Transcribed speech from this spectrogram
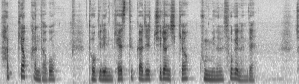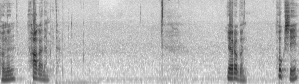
합격한다고 독일인 게스트까지 출연시켜 국민을 속이는데 저는 화가 납니다. 여러분, 혹시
